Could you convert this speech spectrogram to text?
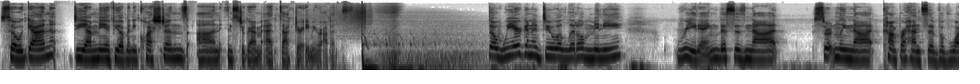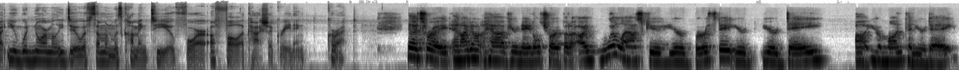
So, again, DM me if you have any questions on Instagram at Dr. Amy Robbins. So, we are going to do a little mini reading. This is not certainly not comprehensive of what you would normally do if someone was coming to you for a full Akashic reading, correct? That's right. And I don't have your natal chart, but I will ask you your birth date, your your day, uh, your month, and your day.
